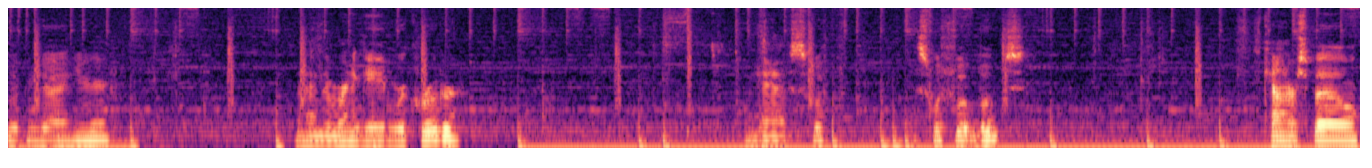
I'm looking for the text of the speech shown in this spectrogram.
looking guy here. We have the Renegade Recruiter. We have Swift Swiftfoot Boots. Counter Spell.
